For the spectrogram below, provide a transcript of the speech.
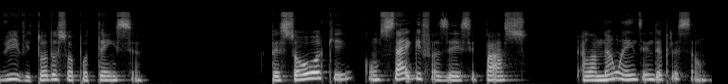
vive toda a sua potência, a pessoa que consegue fazer esse passo, ela não entra em depressão.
